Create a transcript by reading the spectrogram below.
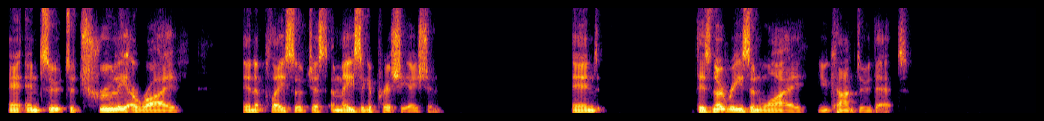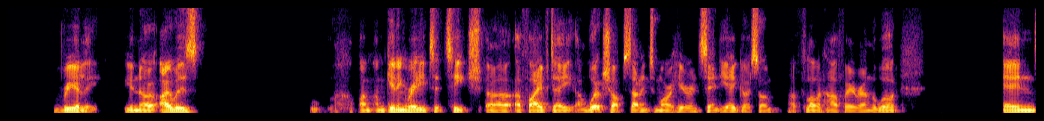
And, and to, to truly arrive in a place of just amazing appreciation. And there's no reason why you can't do that. Really you know, I was, I'm, I'm getting ready to teach uh, a five day um, workshop starting tomorrow here in San Diego. So I'm, I'm flowing halfway around the world and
